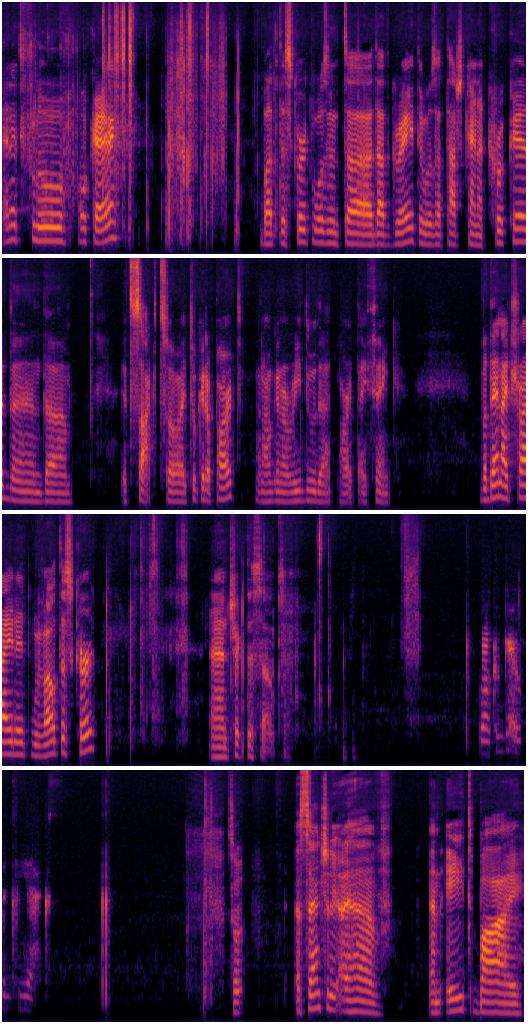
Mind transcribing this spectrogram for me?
and it flew okay. But the skirt wasn't uh, that great. It was attached kind of crooked, and um, it sucked. So I took it apart, and I'm gonna redo that part, I think. But then I tried it without the skirt, and check this out. Welcome to OpenTX. So essentially I have an 8 by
